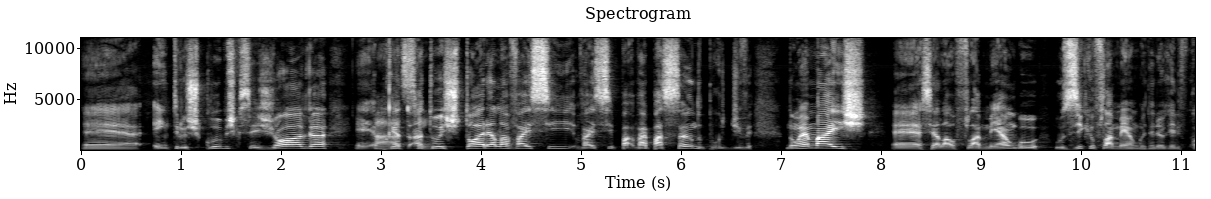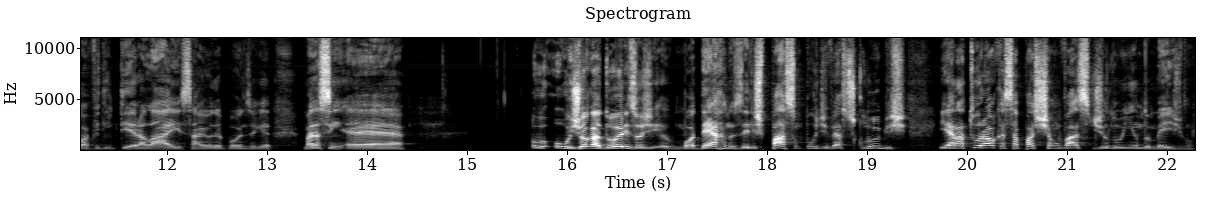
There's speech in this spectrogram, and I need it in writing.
é, entre os clubes que você joga, é, Ah, porque a, a tua história, ela vai se, vai se, vai passando por, não é mais... é, sei lá, o Flamengo, o Zico e o Flamengo, entendeu? Que ele ficou a vida inteira lá e saiu depois, não sei o quê. Mas assim, é, o- os jogadores hoje modernos, eles passam por diversos clubes e é natural que essa paixão vá se diluindo mesmo,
